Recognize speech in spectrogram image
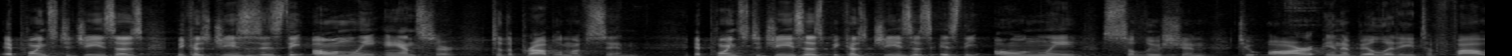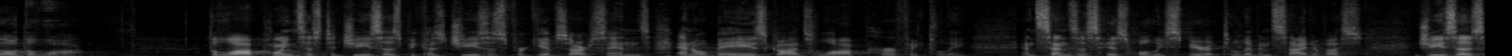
It points to Jesus because Jesus is the only answer to the problem of sin. It points to Jesus because Jesus is the only solution to our inability to follow the law. The law points us to Jesus because Jesus forgives our sins and obeys God's law perfectly and sends us His Holy Spirit to live inside of us Jesus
